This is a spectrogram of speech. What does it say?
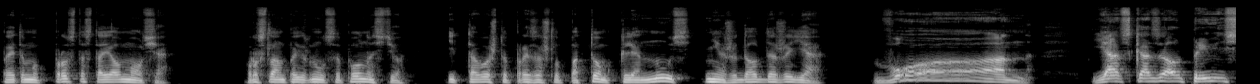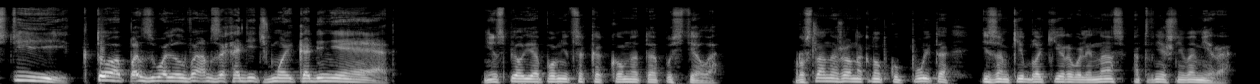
поэтому просто стоял молча. Руслан повернулся полностью, и того, что произошло потом, клянусь, не ожидал даже я. «Вон! Я сказал привести! Кто позволил вам заходить в мой кабинет?» Не успел я опомниться, как комната опустела. Руслан нажал на кнопку пульта, и замки блокировали нас от внешнего мира.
